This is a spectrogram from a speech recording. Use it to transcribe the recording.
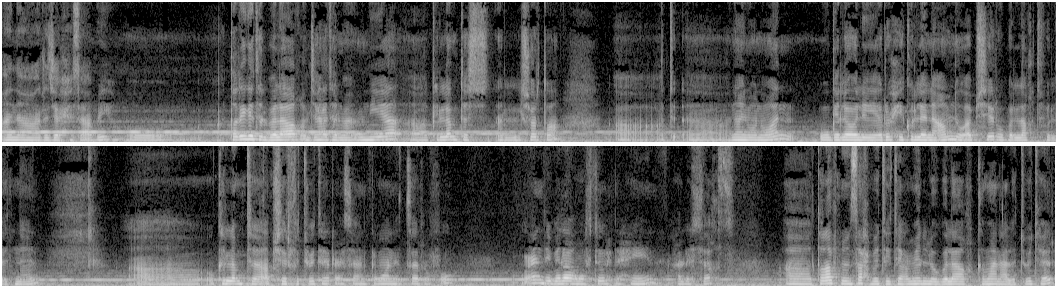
أنا رجع حسابي. وطريقة البلاغ الجهات آه كلمت الشرطة 911 آه، وقالوا لي روحي كلنا أمن وأبشر وبلغت في الاثنين. آه وكلمت أبشر في تويتر عشان كمان يتصرفوا. وعندي بلاغ مفتوح دحين على الشخص. آه طلبت من صاحبتي تعمل له بلاغ كمان على تويتر.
